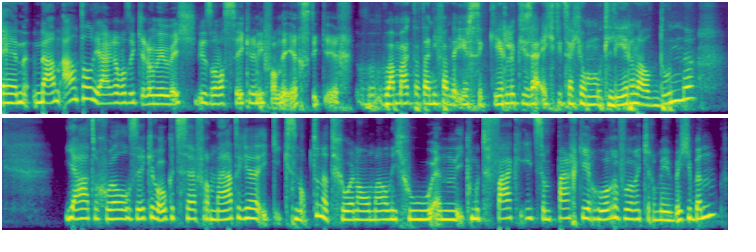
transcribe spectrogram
En na een aantal jaren was ik ermee weg. Dus dat was zeker niet van de eerste keer. Wat maakt dat dan niet van de eerste keer lukt? Is dat echt iets dat je moet leren aldoende? Ja, toch wel. Zeker ook het cijfermatige. Ik, ik snapte het gewoon allemaal niet goed. En ik moet vaak iets een paar keer horen voor ik ermee weg ben.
